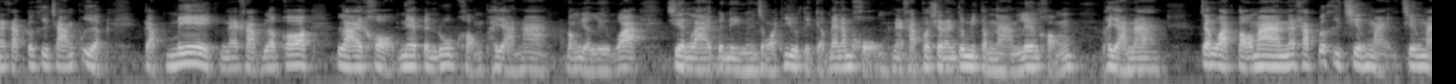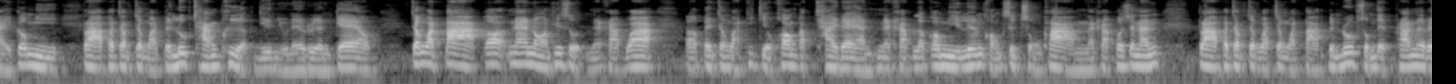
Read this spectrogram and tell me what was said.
นะครับก็คือช้างเผือก กับเมฆนะครับ แล้วก็ลายขอบเนี่ยเป็นรูปของพญานาคต้องอย่าลืมว่าเชียงรายเป็นอีกหนึ่งจังหวัดที่อยู่ติดกับแม่น้ำโขงนะครับ เพราะฉะนั้นก็มีตำนานเรื่องของพญานาคจังหวัดต่อมานะครับก็คือเชียงใหม่ เชียงใหม่ก็มีตราประจำจังหวัดเป็นรูปช้างเผือกยืนอยู่ในเรือนแก้ว จังหวัดตากก็แน่นอนที่สุดนะครับว่าเป็นจังหวัดที่เกี่ยวข้องกับชายแดนนะครับแล้วก็มีเรื่องของศึกสงครามนะครับ เพราะฉะนั้นตราประจำจังหวัดจังหวัดตากเป็นรูปสมเด็จพระนเร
